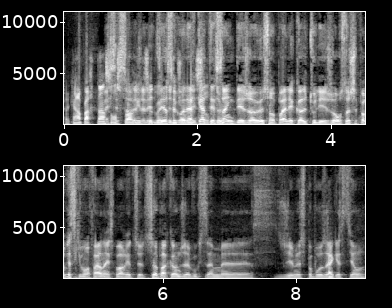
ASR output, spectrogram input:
Fait qu'en partant, Ben, son ça, sport-études j'allais va dire, être une secondaire journée sur 4 et deux. 5, déjà, eux, sont pas à l'école tous les jours. Ça, je sais pas qu'est-ce qu'ils vont faire dans les sports-études. Ça, par contre, j'avoue que ça me, je me suis pas posé la Fait question.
